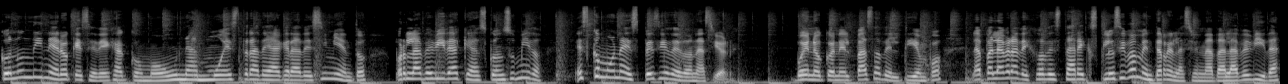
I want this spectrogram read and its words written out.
con un dinero que se deja como una muestra de agradecimiento por la bebida que has consumido. Es como una especie de donación. Bueno, con el paso del tiempo, la palabra dejó de estar exclusivamente relacionada a la bebida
